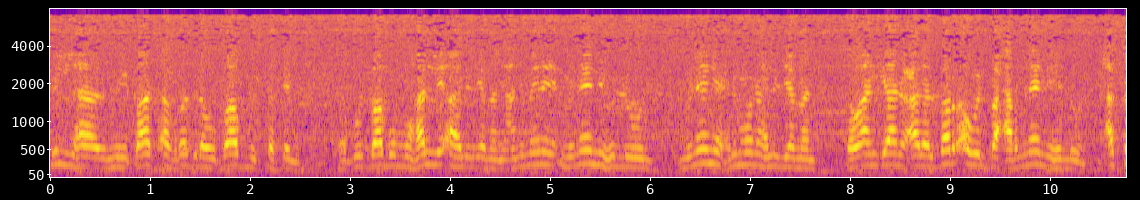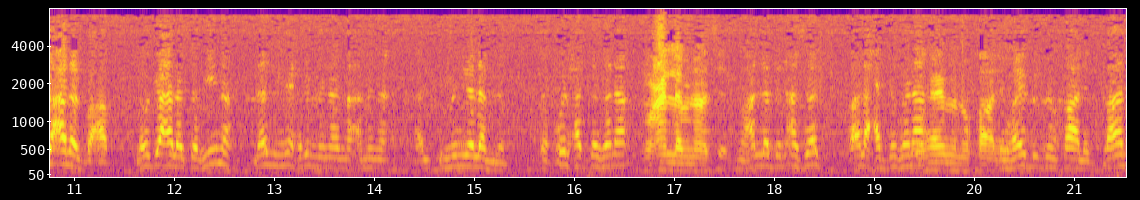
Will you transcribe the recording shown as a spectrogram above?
كل الميقات أفرد له باب مستقل يقول باب مهل أهل اليمن يعني منين منين يهلون؟ منين يحرمون أهل اليمن؟ سواء كانوا على البر أو البحر منين يهلون؟ حتى على البحر لو جاء على سفينة لازم يحرم من من من يلملم يقول حدثنا معل بن أسد. معل بن أسد قال حدثنا وهيب بن خالد. وهيب بن خالد قال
